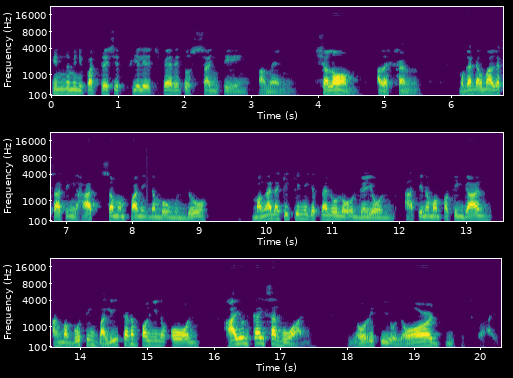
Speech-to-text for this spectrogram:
In nomine Patris et Filii et Spiritus Sancti. Amen. Shalom. Aleichem. Magandang umaga sa ating lahat sa mampanig ng buong mundo. Mga nakikinig at nanonood ngayon, atin naman pakinggan ang mabuting balita ng Panginoon ayon kay San Juan. Glory to you, Lord Jesus Christ.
